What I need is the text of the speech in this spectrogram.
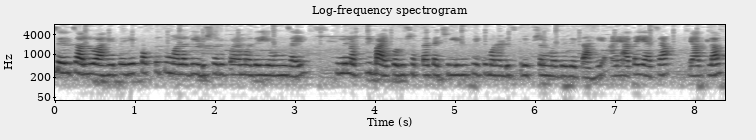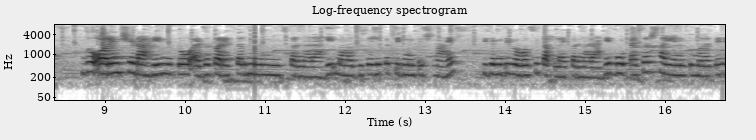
सेल चालू आहे तर हे फक्त तुम्हाला दीडशे रुपयामध्ये येऊन जाईल. तुम्ही नक्की बाय करू शकता त्याची लिंक मी तुम्हाला डिस्क्रिप्शनमध्ये देत आहे. आणि आता याचा यातला जो ऑरेंज शेड आहे मी तो ॲज अ करेक्टर म्हणून यूज करणार आहे. मला जिथे जिथे पिगमेंटेशन आहे तिथे मी ते व्यवस्थित अप्लाय करणार आहे. बोटाच्या साह्याने तुम्हाला ते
